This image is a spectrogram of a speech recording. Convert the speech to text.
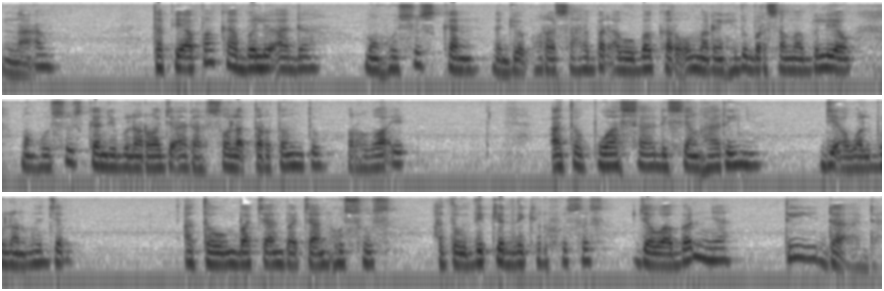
Naam. Tapi apakah beliau ada menghususkan dan juga para sahabat Abu Bakar Umar yang hidup bersama beliau menghususkan di bulan Rajab ada solat tertentu, ragaib atau puasa di siang harinya di awal bulan Rajab atau bacaan-bacaan khusus atau zikir-zikir khusus? Jawabannya tidak ada.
